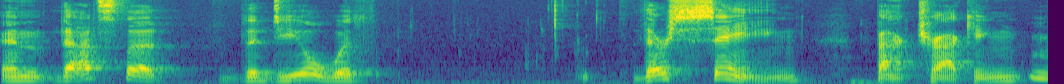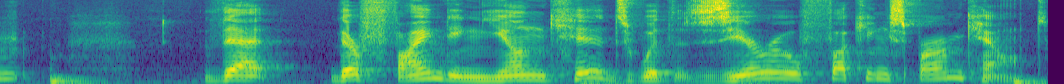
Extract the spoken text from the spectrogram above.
And that's the the deal with they're saying backtracking that they're finding young kids with zero fucking sperm count.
